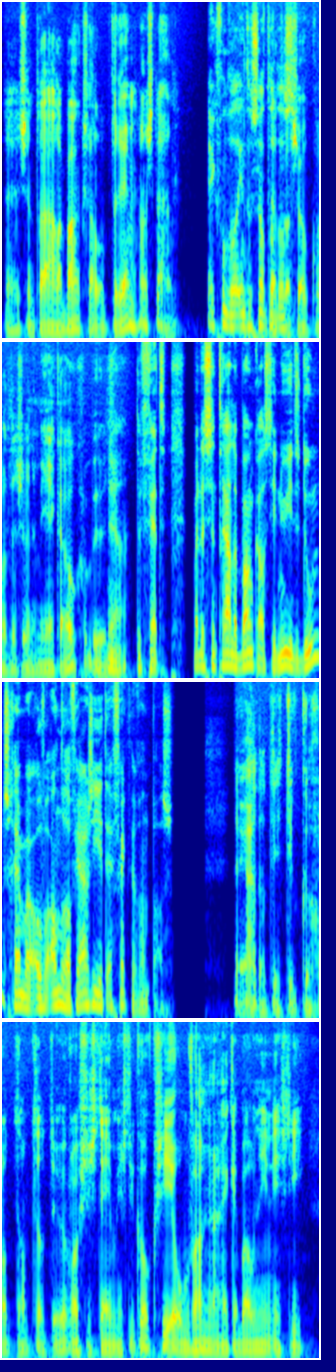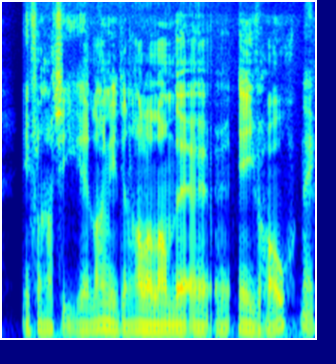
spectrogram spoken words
de centrale bank zal op de rem gaan staan. Ja, ik vond het wel interessant dat, Dat als... was ook wat er zo in Amerika ook gebeurt. Ja, de vet. Maar de centrale banken, als die nu iets doen, schijnbaar over anderhalf jaar zie je het effect ervan pas. Nou ja, dat is natuurlijk, eh, god, dat, dat eurosysteem is natuurlijk ook zeer omvangrijk. En bovendien is die inflatie eh, lang niet in alle landen eh, eh, even hoog. Nee,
